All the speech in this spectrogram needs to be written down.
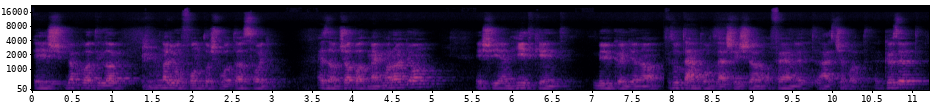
és gyakorlatilag nagyon fontos volt az, hogy ez a csapat megmaradjon, és ilyen hídként működjön az utánpótlás és a felnőtt csapat között.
